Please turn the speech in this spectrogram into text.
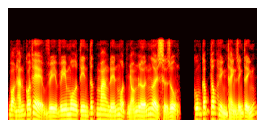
Bọn hắn có thể vì vi mô tin tức mang đến một nhóm lớn người sử dụng, cung cấp tốc hình thành dính tính.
